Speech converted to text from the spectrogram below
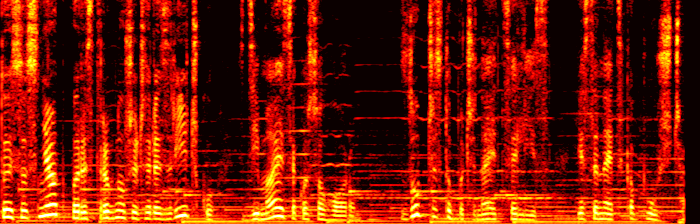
Той сосняк, перестрибнувши через річку, здіймається косогором. Зубчисто починається ліс, ясенецька пуща.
